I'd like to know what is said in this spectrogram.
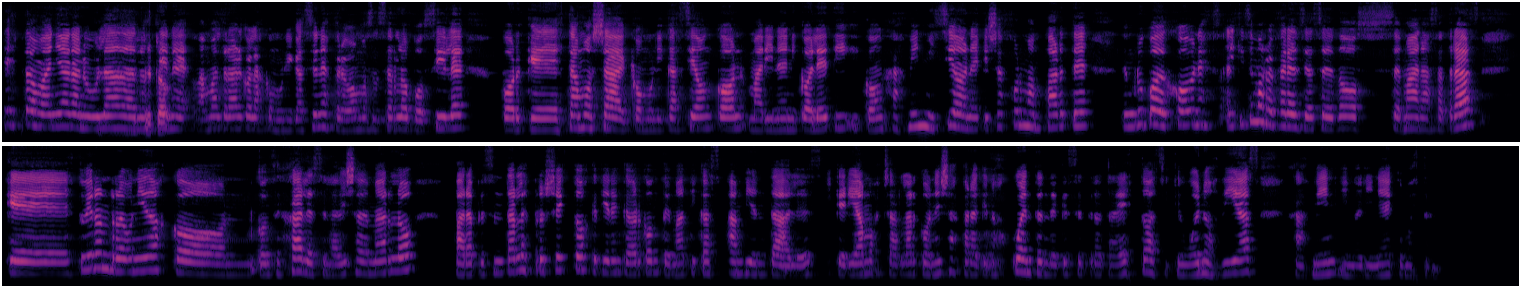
Esta mañana nublada nos tiene a mal traer con las comunicaciones, pero vamos a hacer lo posible porque estamos ya en comunicación con Marina Nicoletti y con Jazmín Misiones, que ya forman parte de un grupo de jóvenes al que hicimos referencia hace dos semanas atrás, que estuvieron reunidos con concejales en la Villa de Merlo para presentarles proyectos que tienen que ver con temáticas ambientales y queríamos charlar con ellas para que nos cuenten de qué se trata esto. Así que buenos días, Jazmín y Mariné, ¿cómo están?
